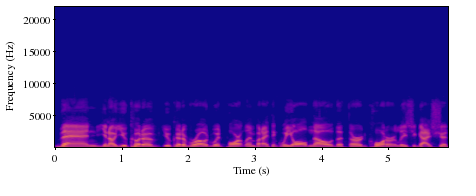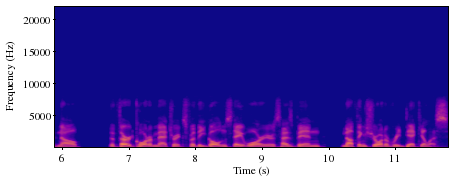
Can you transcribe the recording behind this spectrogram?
then you know you could have you could have rode with Portland. But I think we all know the third quarter, at least you guys should know, the third quarter metrics for the Golden State Warriors has been nothing short of ridiculous.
